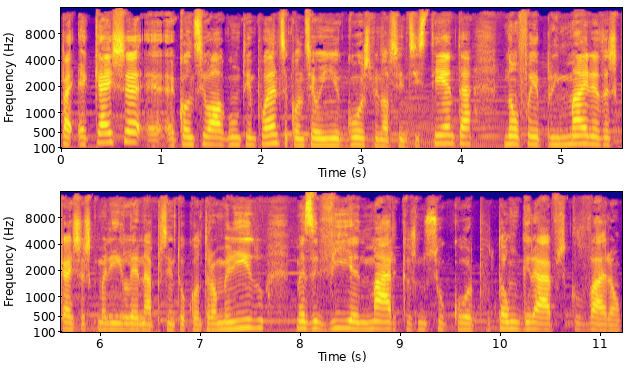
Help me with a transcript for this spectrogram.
Bem, a queixa ah, aconteceu há algum tempo antes, aconteceu em agosto de 1970. Não foi a primeira das queixas que Maria Helena apresentou contra o marido, mas havia marcas no seu corpo tão graves que levaram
